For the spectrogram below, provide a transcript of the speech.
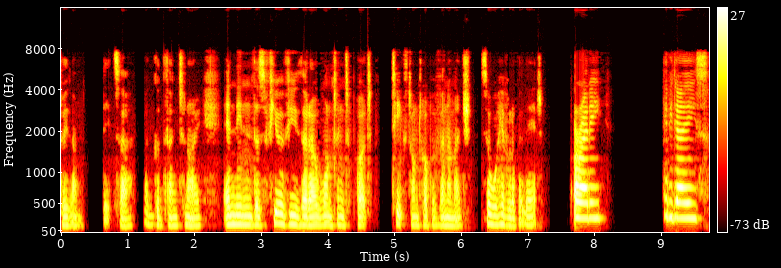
to them. That's a, a good thing to know. And then there's a few of you that are wanting to put text on top of an image. So we'll have a look at that. Alrighty, happy days.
